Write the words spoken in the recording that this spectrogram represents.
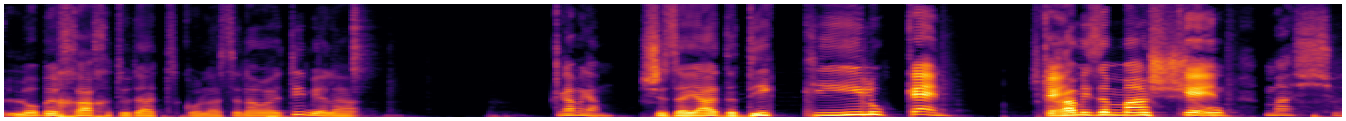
לא בהכרח, את יודעת, כל ה scenario האינטימי, אלא גם וגם. שזה היה הדדי כאילו, כן, שקרה כן. מזה משהו. כן, משהו.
